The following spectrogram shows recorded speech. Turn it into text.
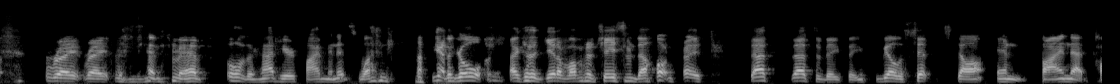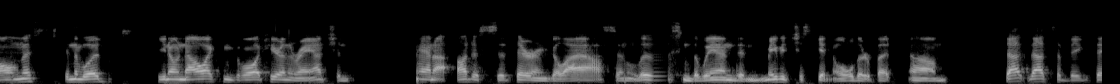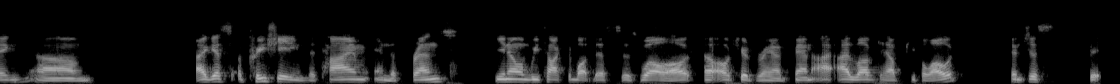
Right, right, man. Oh, they're not here. Five minutes. What? I gotta go. I gotta get them. I'm gonna chase them down. Right. That's that's a big thing. To be able to sit still and find that calmness in the woods. You know, now I can go out here on the ranch and man, I, will just sit there and glass and listen to the wind. And maybe it's just getting older, but um, that that's a big thing. Um, I guess appreciating the time and the friends you know, we talked about this as well out, uh, out here at man. I, I love to have people out and just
